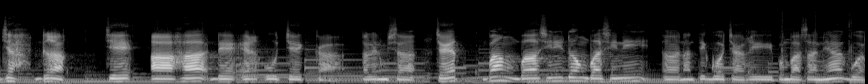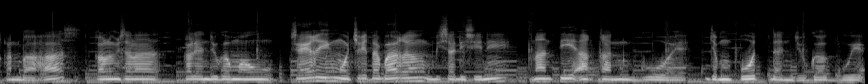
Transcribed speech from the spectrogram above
Jahdrak C A H D R U C K. Kalian bisa chat, "Bang, bahas ini dong, bahas ini." Eh, nanti gue cari pembahasannya, gue akan bahas. Kalau misalnya kalian juga mau sharing, mau cerita bareng, bisa di sini. Nanti akan gue jemput dan juga gue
